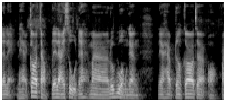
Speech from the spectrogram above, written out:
นั่นแหละนะฮะก็จับหลายๆสูตรนะมารวบรวมกันนะครับแล้วก็จะออกไป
